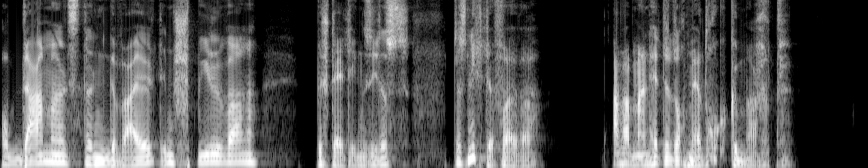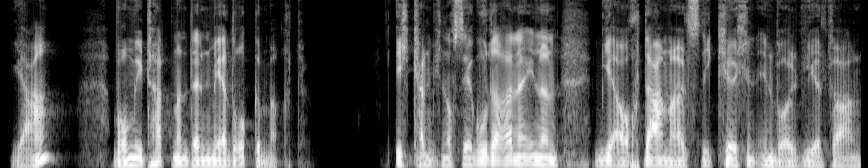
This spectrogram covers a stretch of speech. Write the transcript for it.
ob damals dann Gewalt im Spiel war, bestätigen sie, dass das nicht der Fall war. Aber man hätte doch mehr Druck gemacht. Ja? Womit hat man denn mehr Druck gemacht? Ich kann mich noch sehr gut daran erinnern, wie auch damals die Kirchen involviert waren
